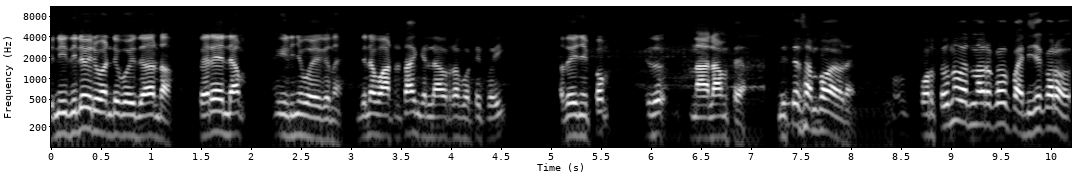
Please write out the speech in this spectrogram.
പിന്നെ ഇതിലെ ഒരു വണ്ടി പോയി ഇതാണ്ട പെരയെല്ലാം ഇടിഞ്ഞു പോയേക്കുന്നത് ഇതിലെ വാട്ടർ ടാങ്ക് എല്ലാവരുടെ പൊട്ടിപ്പോയി അത് കഴിഞ്ഞിപ്പം ഇത് നാലാമത്തെയാണ് നിത്യ സംഭവം അവിടെ. പുറത്തുനിന്ന് വരുന്നവർക്ക് പരിചയക്കുറവ്.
